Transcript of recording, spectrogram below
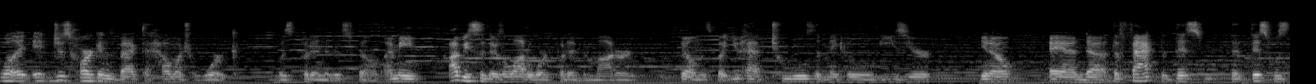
Well, it, it just harkens back to how much work was put into this film. I mean, obviously, there's a lot of work put into modern films, but you have tools that make it a little easier, you know. And uh, the fact that this that this was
